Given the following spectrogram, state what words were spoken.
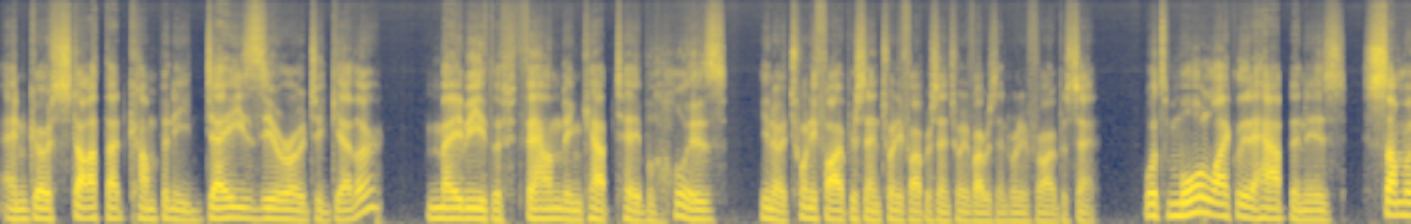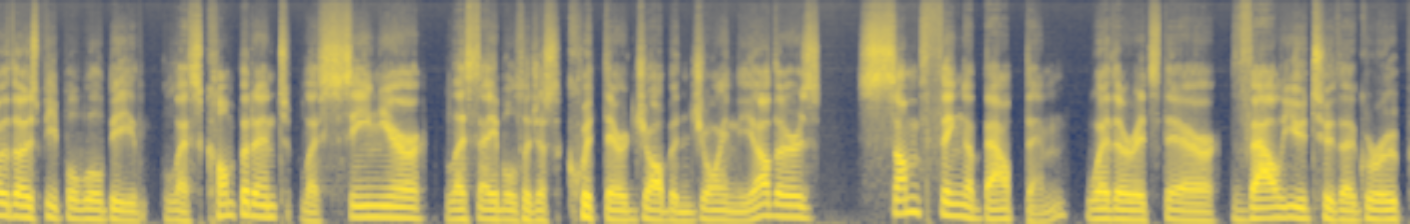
and go start that company day zero together, maybe the founding cap table is, you know, 25%, 25%, 25%, 25%. What's more likely to happen is some of those people will be less competent, less senior, less able to just quit their job and join the others. Something about them, whether it's their value to the group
